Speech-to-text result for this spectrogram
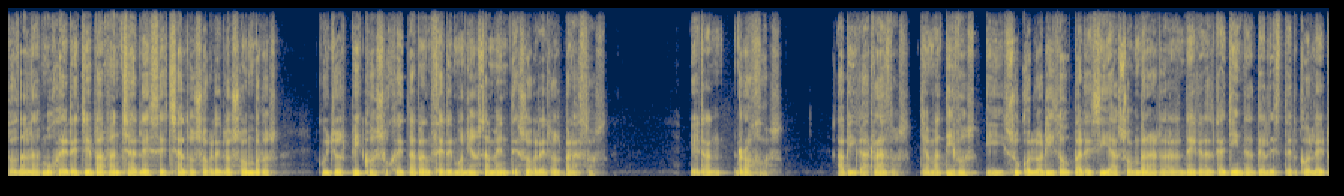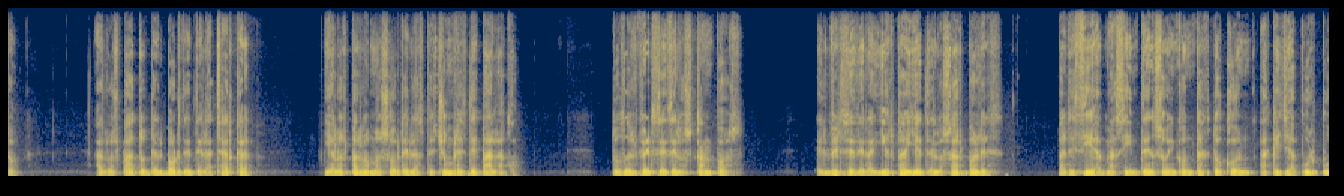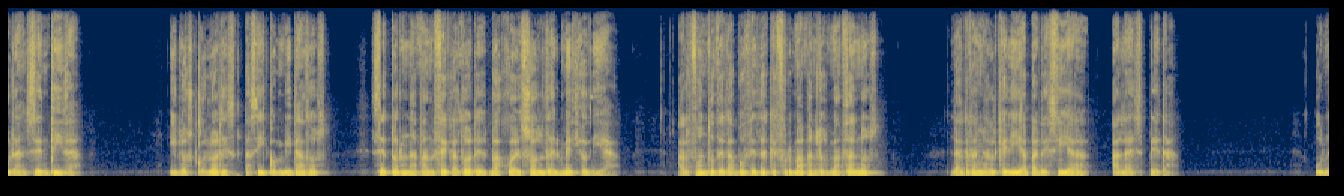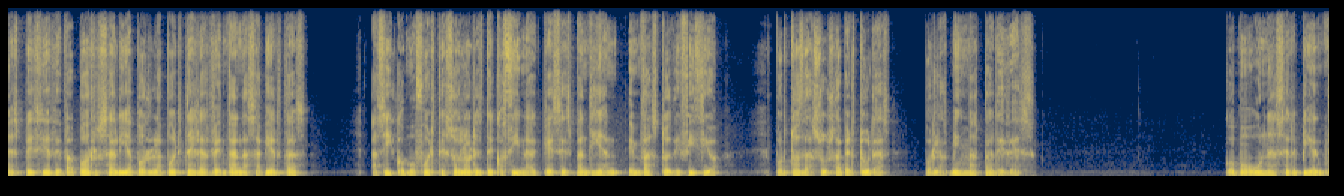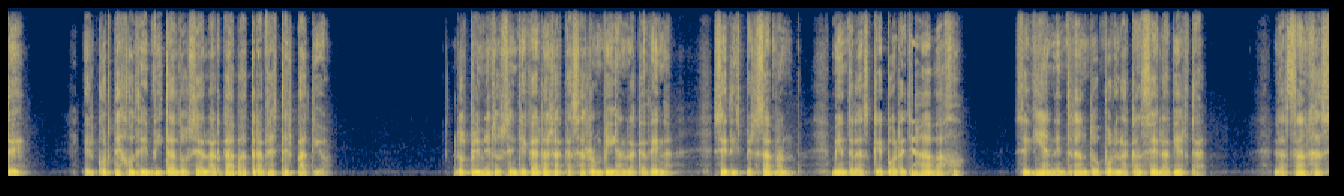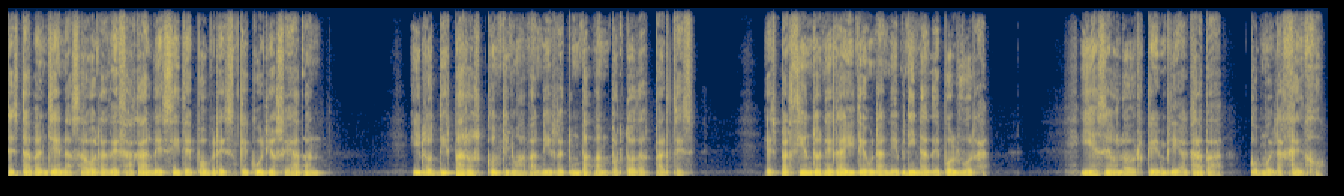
Todas las mujeres llevaban chalés echados sobre los hombros, cuyos picos sujetaban ceremoniosamente sobre los brazos. Eran rojos, abigarrados, llamativos, y su colorido parecía asombrar a las negras gallinas del estercolero, a los patos del borde de la charca y a los palomos sobre las techumbres de pálago. Todo el verde de los campos, el verde de la hierba y el de los árboles parecía más intenso en contacto con aquella púrpura encendida, y los colores, así combinados, se tornaban cegadores bajo el sol del mediodía. Al fondo de la bóveda que formaban los manzanos, la gran alquería parecía a la espera. Una especie de vapor salía por la puerta y las ventanas abiertas, así como fuertes olores de cocina que se expandían en vasto edificio, por todas sus aperturas, por las mismas paredes. Como una serpiente, el cortejo de invitados se alargaba a través del patio. Los primeros en llegar a la casa rompían la cadena, se dispersaban, mientras que por allá abajo seguían entrando por la cancela abierta. Las zanjas estaban llenas ahora de zagales y de pobres que curioseaban, y los disparos continuaban y retumbaban por todas partes, esparciendo en el aire una neblina de pólvora, y ese olor que embriagaba como el ajenjo.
